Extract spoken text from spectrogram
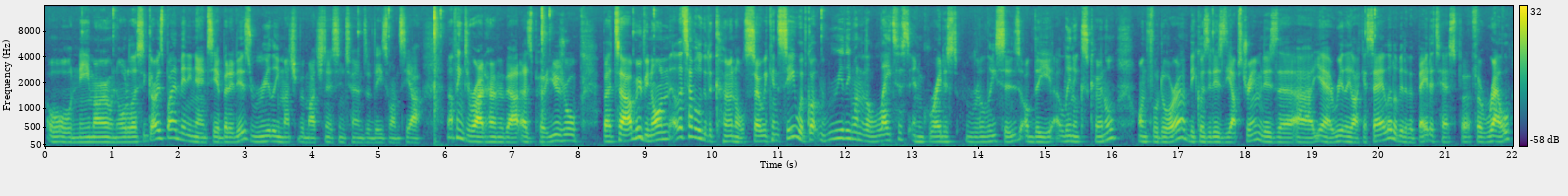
or Nemo or Nautilus. It goes by many names here, but it is really much of a muchness in terms of these ones here. Nothing to write home about as per usual. But uh, moving on, let's have a look at the kernels. So we can see we've got really one of the latest and greatest releases of the Linux kernel on Fedora because it is the upstream. It is the, uh, yeah, really, like I say, a little bit of a beta test for, for RHEL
